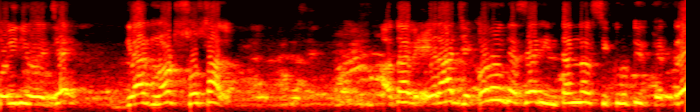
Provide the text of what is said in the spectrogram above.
তৈরি হয়েছে। দে আর নট সোশ্যাল অতএব এরা যে কোনো দেশের ইন্টারনাল সিকিউরিটির ক্ষেত্রে,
